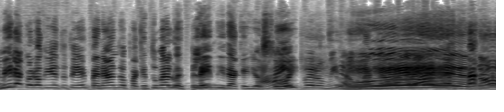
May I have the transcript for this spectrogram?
mira con lo que yo te estoy esperando para que tú veas lo espléndida que yo soy. Ay, pero mira, Eh. una cara de todo.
